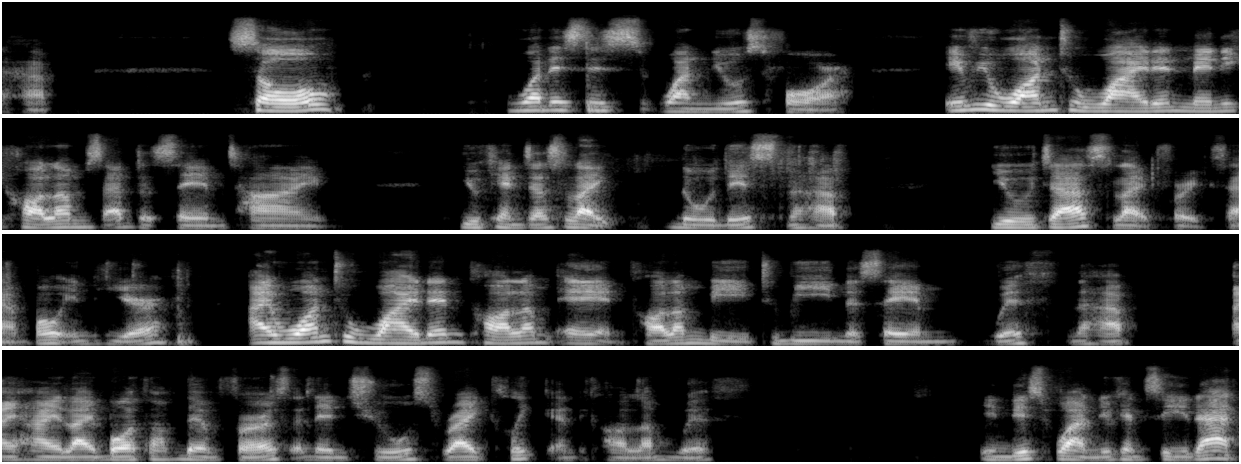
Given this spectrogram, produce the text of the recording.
นะครับ so what is this one used for if you want to widen many columns at the same time, you can just like do thisนะครับ you just like for example in here I want to widen column A and column B to be in the same width นะครับ I highlight both of them first and then choose right click and column width in this one you can see that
